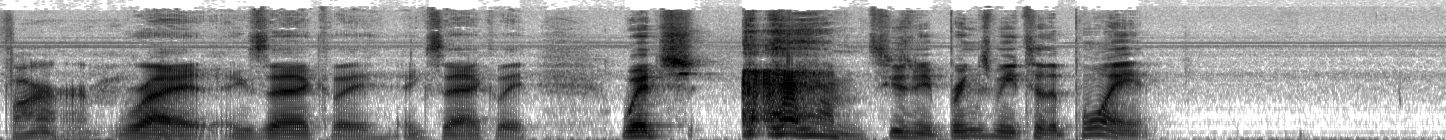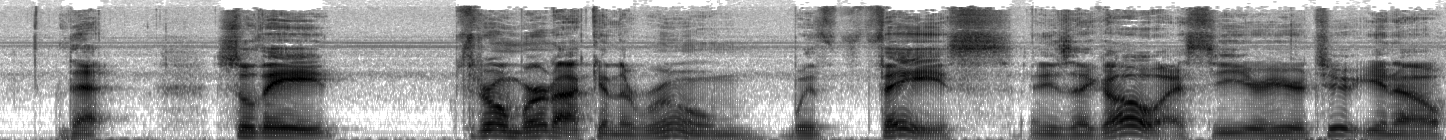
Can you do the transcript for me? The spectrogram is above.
farm. Right, exactly, exactly. Which, excuse me, brings me to the point that so they throw Murdock in the room with Face, and he's like, "Oh, I see you're here too," you know,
